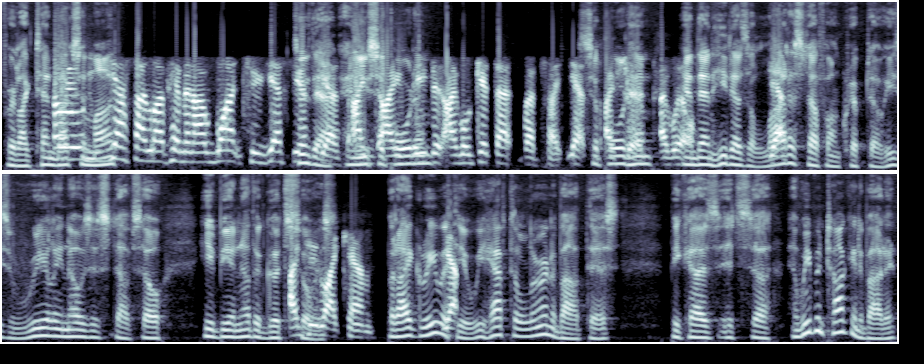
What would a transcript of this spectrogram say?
for like 10 bucks oh, a month. Yes, I love him, and I want to. Yes, Do yes, that, yes. and I, you support I him? to- I will get that website. Yes, support should. him. I will. And then he does a lot Yeah. of stuff on crypto. He's really knows his stuff. So he'd be another good source. I do like him. But I agree with Yep. you. We have to learn about this because it's, uh, and we've been talking about it.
